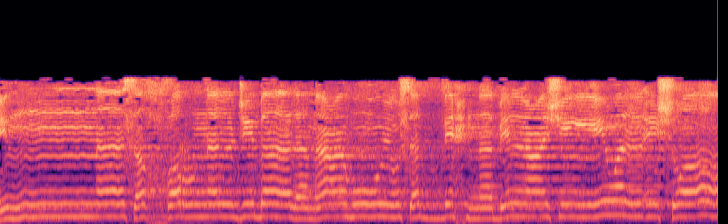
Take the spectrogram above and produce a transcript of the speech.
إنا سخرنا الجبال معه يسبحن بالعشي والإشراق.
